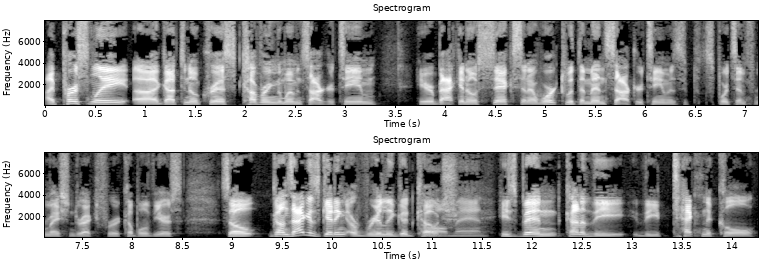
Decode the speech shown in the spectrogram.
I personally uh, got to know Chris covering the women's soccer team here back in 06, and I worked with the men's soccer team as the sports information director for a couple of years. So Gonzaga's getting a really good coach. Oh, man. He's been kind of the the technical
